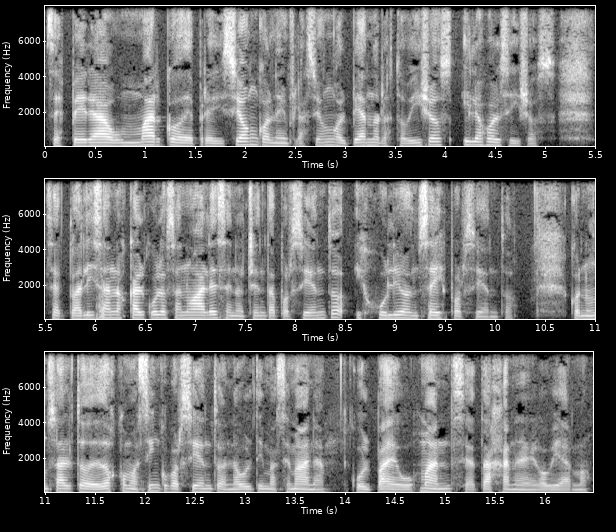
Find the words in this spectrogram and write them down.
Se espera un marco de previsión con la inflación golpeando los tobillos y los bolsillos. Se actualizan los cálculos anuales en 80% y julio en 6%, con un salto de 2,5% en la última semana. Culpa de Guzmán se atajan en el gobierno.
